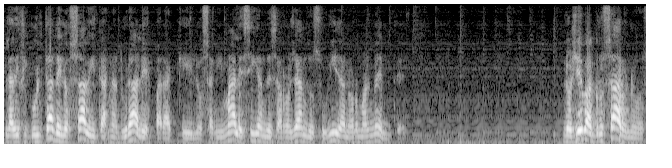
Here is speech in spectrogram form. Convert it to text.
la dificultad de los hábitats naturales para que los animales sigan desarrollando su vida normalmente, lo lleva a cruzarnos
